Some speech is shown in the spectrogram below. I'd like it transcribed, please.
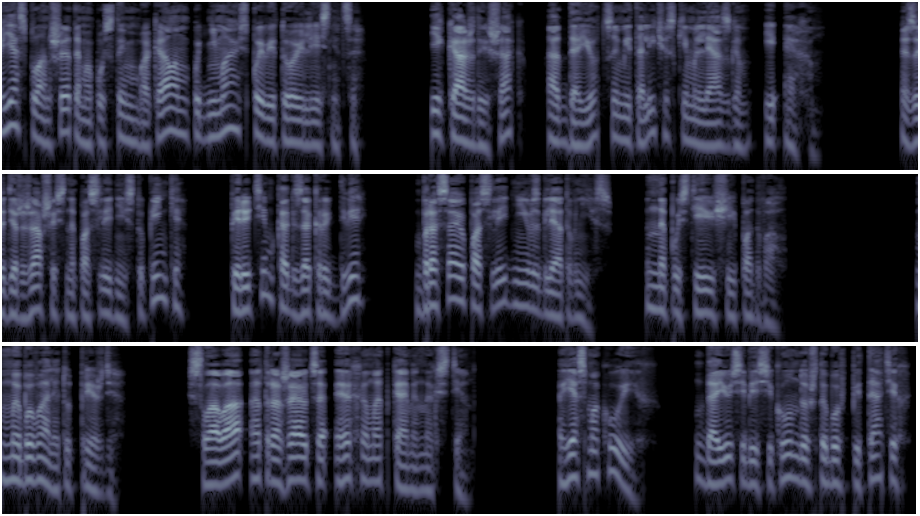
я с планшетом и пустым бокалом поднимаюсь по витой лестнице. И каждый шаг отдается металлическим лязгом и эхом. Задержавшись на последней ступеньке, перед тем, как закрыть дверь, бросаю последний взгляд вниз, на пустеющий подвал. Мы бывали тут прежде. Слова отражаются эхом от каменных стен. Я смакую их, даю себе секунду, чтобы впитать их,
